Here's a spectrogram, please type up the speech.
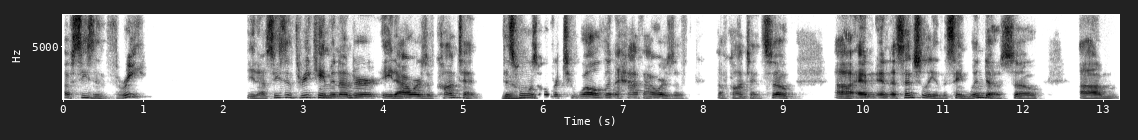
of season three. You know season three came in under eight hours of content. This yeah. one was over 12 and a half hours of of content. So uh and and essentially in the same window. So um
